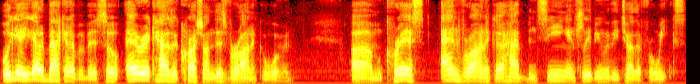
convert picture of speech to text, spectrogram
Well, yeah, you got to back it up a bit. So Eric has a crush on this Veronica woman. Um, Chris and Veronica have been seeing and sleeping with each other for weeks,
